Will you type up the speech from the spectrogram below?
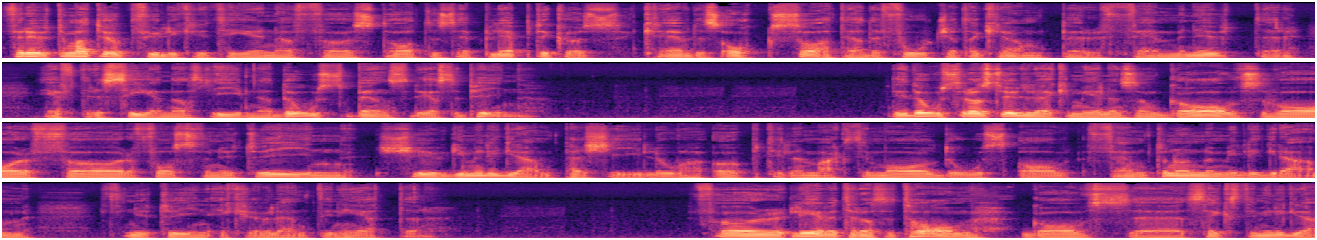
Förutom att de uppfyller kriterierna för status epilepticus krävdes också att de hade fortsatta kramper fem minuter efter senast givna dos bensodiazepin. De doser av studieläkemedlen som gavs var för fosfenytoin 20 mg per kilo upp till en maximal dos av 1500 mg fenytoinekvivalentenheter. För levetiracetam gavs eh, 60 mg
